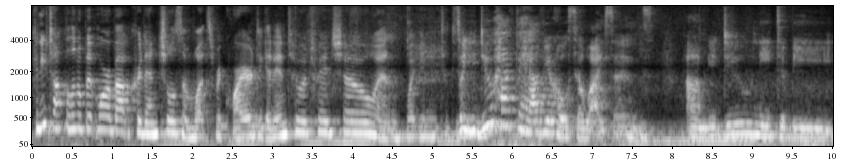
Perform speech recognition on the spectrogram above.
Can you talk a little bit more about credentials and what's required to get into a trade show and what you need to do? So you do have to have your wholesale license. Um, you do need to be.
